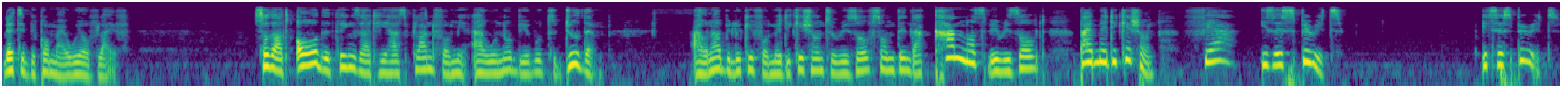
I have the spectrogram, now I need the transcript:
let it become my way of life. So that all the things that He has planned for me, I will not be able to do them. I will now be looking for medication to resolve something that cannot be resolved by medication. Fear is a spirit. It's a spirit.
